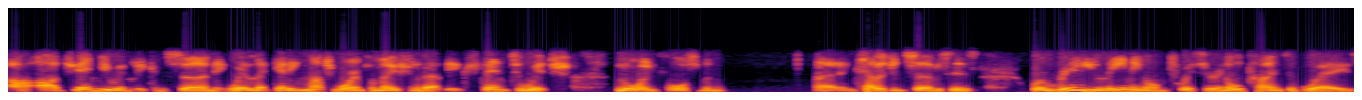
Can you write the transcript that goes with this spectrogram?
are, genuinely concerning. We're getting much more information about the extent to which law enforcement, uh, intelligence services were really leaning on Twitter in all kinds of ways,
